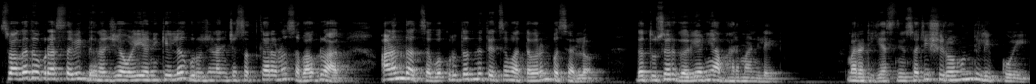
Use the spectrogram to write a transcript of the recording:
स्वागत व प्रास्ताविक धनंजय आवळे यांनी केलं गुरुजनांच्या सत्कारानं सभागृहात. आनंदाचं व कृतज्ञतेचं वातावरण पसरलं. दत्तू सरगर यांनी आभार मानले. मराठी याच न्यूजसाठी शिरोहून दिलीप कोळी.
